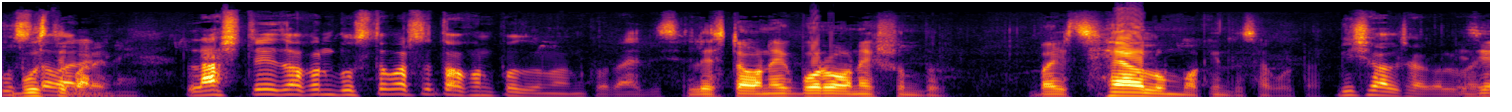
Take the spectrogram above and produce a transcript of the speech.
বুঝতে পারেনি। পারেনি। লাস্টে যখন বুঝতে পারছে তখন প্রজনন করাই দিছে। লেজটা অনেক বড় অনেক সুন্দর। ভাই ছেয়া লম্বা কিন্তু ছাগলটা। বিশাল ছাগল যে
